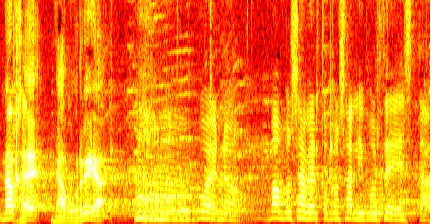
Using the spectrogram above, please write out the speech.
No sé, me aburría. Ah, bueno, vamos a ver cómo salimos de esta.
